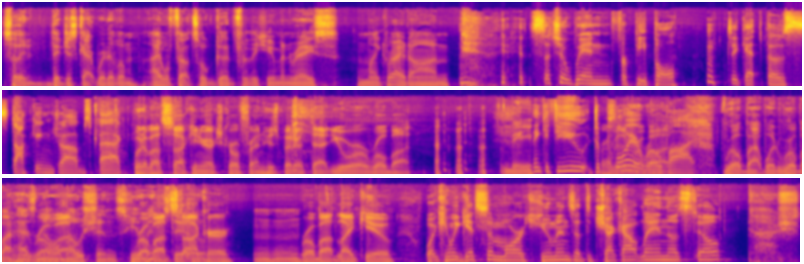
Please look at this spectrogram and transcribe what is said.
so they they just got rid of them. I felt so good for the human race. I'm like, right on. Such a win for people. to get those stocking jobs back. What about stalking your ex girlfriend? Who's better at that? You or a robot? Me, I think if you deploy a robot. robot, robot. What robot has no emotions? Humans robot do. stalker. Mm-hmm. Robot like you. What can we get some more humans at the checkout lane though? Still, Gosh,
